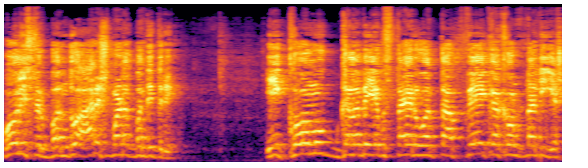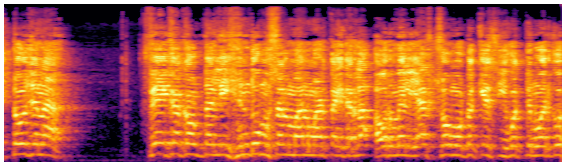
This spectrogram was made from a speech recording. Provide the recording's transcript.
ಪೊಲೀಸರು ಬಂದು ಅರೆಸ್ಟ್ ಮಾಡಕ್ ಬಂದಿದ್ರಿ. ಈ ಕೋಮು ಗಲಭೆ ಎಬ್ಸ್ತಾ ಇರುವಂತ ಫೇಕ್ ಅಕೌಂಟ್ನಲ್ಲಿ ಎಷ್ಟೋ ಜನ ಫೇಕ್ ಅಕೌಂಟ್ನಲ್ಲಿ ಹಿಂದೂ ಮುಸಲ್ಮಾನ್ ಮಾಡ್ತಾ ಇದಾರಲ್ಲ ಅವ್ರ ಮೇಲೆ ಯಾಕೆ ಸೋಮೋಟೋ ಕೇಸ್ ಇವತ್ತಿನವರೆಗೂ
